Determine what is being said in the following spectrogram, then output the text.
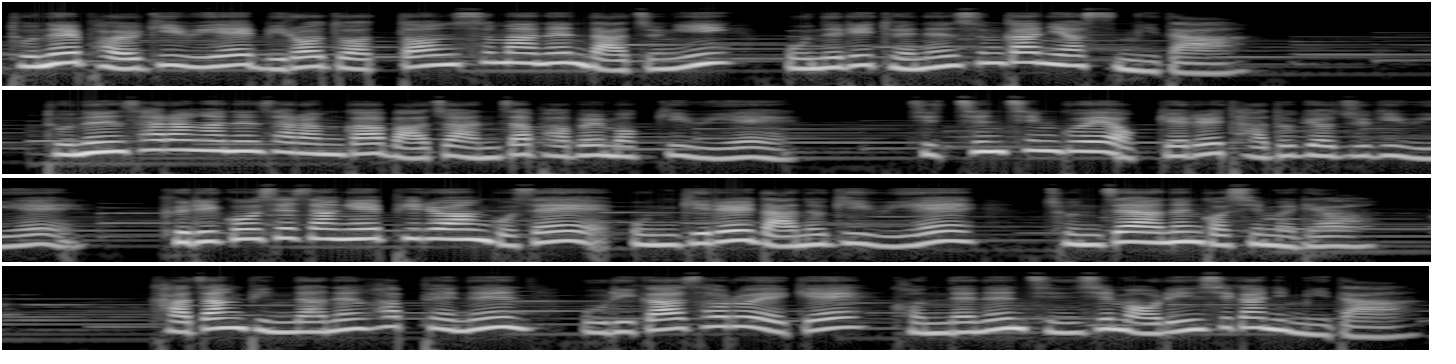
돈을 벌기 위해 미뤄두었던 수많은 나중이 오늘이 되는 순간이었습니다. 돈은 사랑하는 사람과 마주 앉아 밥을 먹기 위해 지친 친구의 어깨를 다독여주기 위해 그리고 세상에 필요한 곳에 온기를 나누기 위해 존재하는 것이므려. 가장 빛나는 화폐는 우리가 서로에게 건네는 진심 어린 시간입니다.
